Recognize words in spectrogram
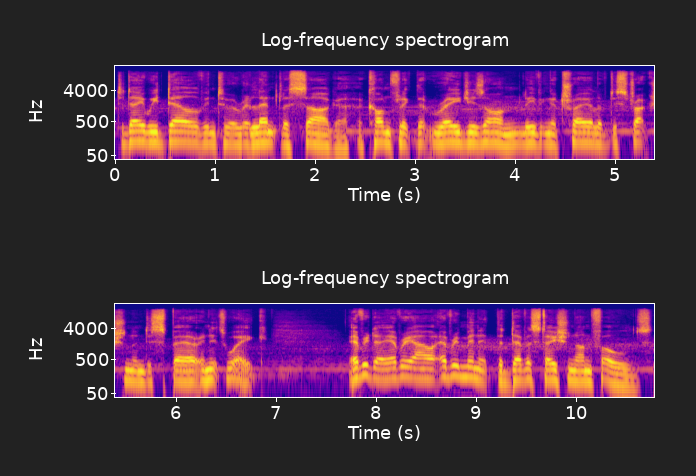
Today we delve into a relentless saga, a conflict that rages on, leaving a trail of destruction and despair in its wake. Every day, every hour, every minute, the devastation unfolds,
